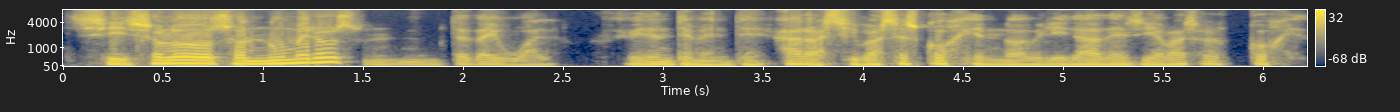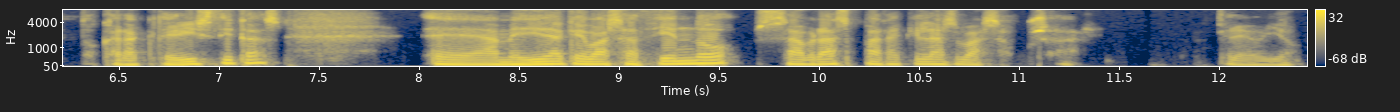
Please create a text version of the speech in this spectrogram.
Si solo son números, te da igual, evidentemente. Ahora, si vas escogiendo habilidades y vas escogiendo características, eh, a medida que vas haciendo, sabrás para qué las vas a usar, creo yo.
